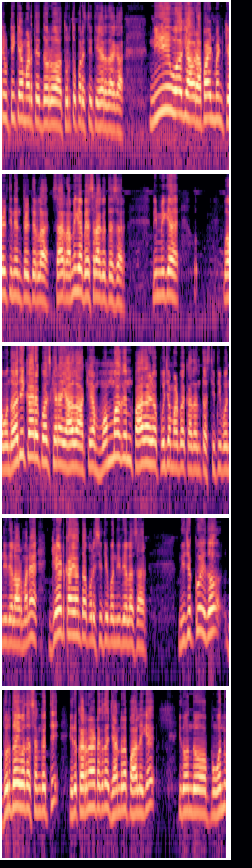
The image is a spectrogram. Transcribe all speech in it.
ನೀವು ಟೀಕೆ ಮಾಡ್ತಾ ಇದ್ದವರು ಆ ತುರ್ತು ಪರಿಸ್ಥಿತಿ ಹೇರಿದಾಗ ನೀವು ಹೋಗಿ ಅವ್ರ ಅಪಾಯಿಂಟ್ಮೆಂಟ್ ಕೇಳ್ತೀನಿ ಅಂತ ಹೇಳ್ತಿರಲ್ಲ ಸರ್, ನಮಗೆ ಬೇಸರ ಆಗುತ್ತೆ ಸರ್. ನಿಮಗೆ ಒಂದು ಅಧಿಕಾರಕ್ಕೋಸ್ಕರ ಯಾವುದೋ ಆಕೆ ಮೊಮ್ಮಗನ ಪಾದ ಪೂಜೆ ಮಾಡಬೇಕಾದಂಥ ಸ್ಥಿತಿ ಬಂದಿದೆಯಲ್ಲ, ಅವ್ರ ಮನೆ ಗೇಟ್ ಕಾಯೋಂಥ ಪರಿಸ್ಥಿತಿ ಬಂದಿದೆಯಲ್ಲ ಸರ್. ನಿಜಕ್ಕೂ ಇದು ದುರ್ದೈವದ ಸಂಗತಿ. ಇದು ಕರ್ನಾಟಕದ ಜನರ ಪಾಲಿಗೆ ಇದೊಂದು ಒಂದು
